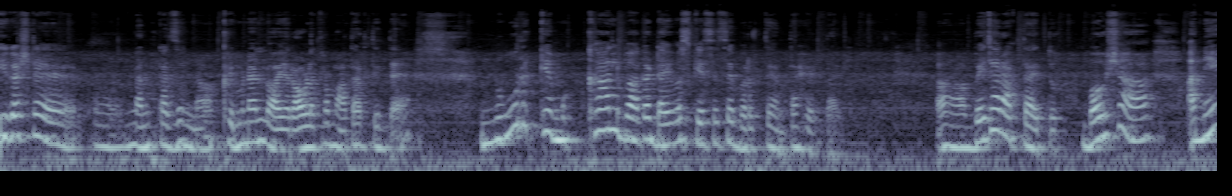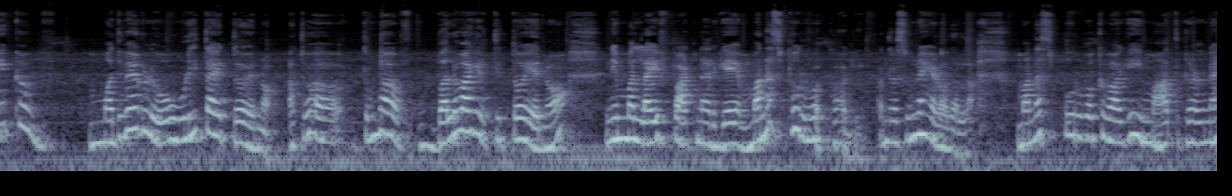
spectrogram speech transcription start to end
ಈಗಷ್ಟೇ ನನ್ನ ಕಸಿನ್ ಕ್ರಿಮಿನಲ್ ಲಾಯರ್ ಅವಳ ಹತ್ರ ಮಾತಾಡ್ತಿದ್ದೆ. ನೂರಕ್ಕೆ ಮುಕ್ಕಾಲು ಭಾಗ ಡೈವರ್ಸ್ ಕೇಸಸ್ಸೇ ಬರುತ್ತೆ ಅಂತ ಹೇಳ್ತಾ ಇದ್ದೆ ಬೇಜಾರಾಗ್ತಾ ಇತ್ತು. ಬಹುಶಃ ಅನೇಕ ಮದುವೆಗಳು ಉಳಿತಾ ಇತ್ತೋ ಏನೋ, ಅಥವಾ ತುಂಬ ಬಲವಾಗಿರ್ತಿತ್ತೋ ಏನೋ, ನಿಮ್ಮ ಲೈಫ್ ಪಾರ್ಟ್ನರ್ಗೆ ಮನಸ್ಪೂರ್ವಕವಾಗಿ, ಅಂದರೆ ಸುಮ್ಮನೆ ಹೇಳೋದಲ್ಲ, ಮನಸ್ಪೂರ್ವಕವಾಗಿ ಈ ಮಾತುಗಳನ್ನ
